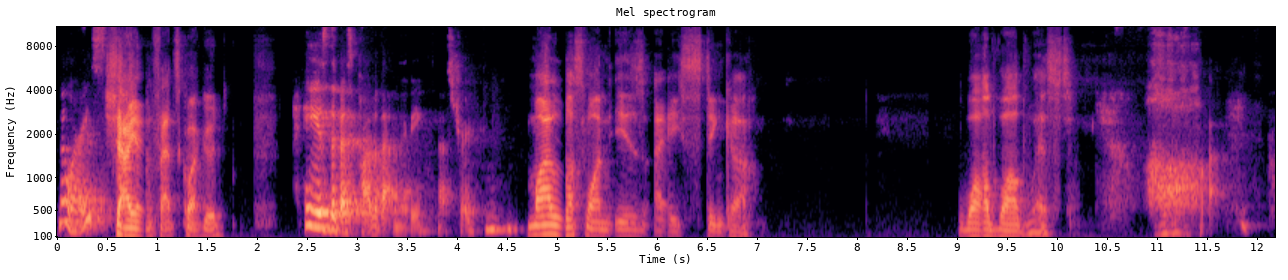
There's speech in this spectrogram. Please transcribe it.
No worries. Chow Fat's quite good. He is the best part of that movie. That's true. My last one is a stinker. Wild Wild West. Oh,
